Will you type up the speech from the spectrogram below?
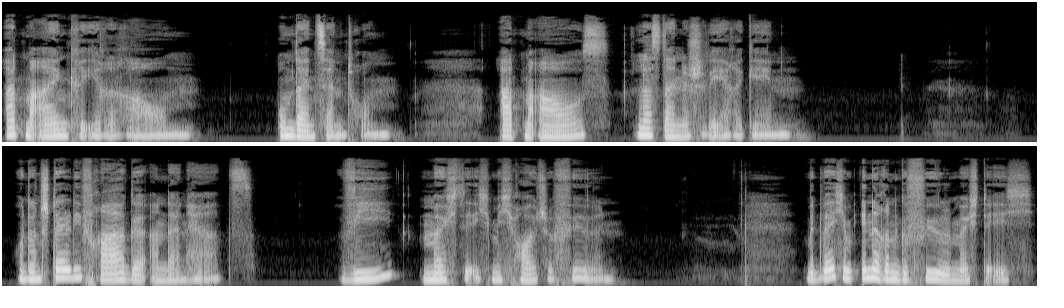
Atme ein, kreiere Raum um dein Zentrum. Atme aus, lass deine Schwere gehen. Und dann stell die Frage an dein Herz. Wie möchte ich mich heute fühlen? Mit welchem inneren Gefühl möchte ich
